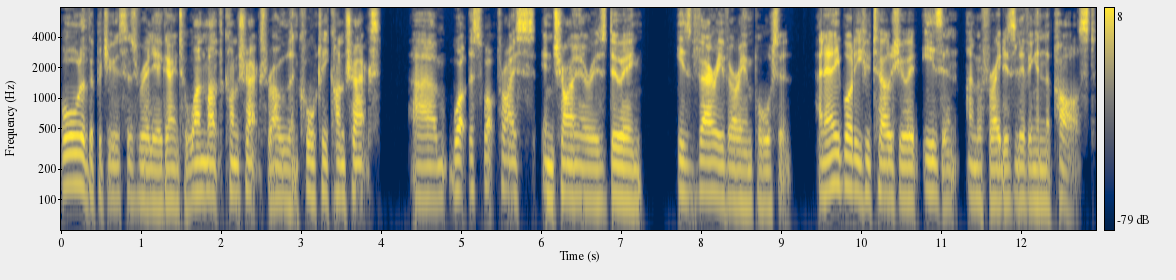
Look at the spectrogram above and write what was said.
all of the producers really are going to one month contracts rather than quarterly contracts um, what the spot price in China is doing is very, very important. And anybody who tells you it isn't, I'm afraid, is living in the past.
